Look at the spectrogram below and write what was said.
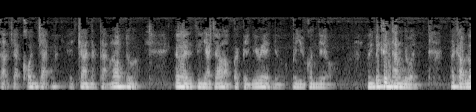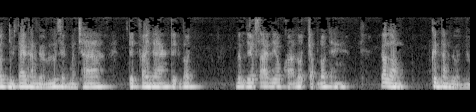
สรรคจากคนจากเหตุการณ์ต่างๆ รอบตัว ก็เลยจึงอยากจะออกไปปีกวิเวกอยู่ไปอยู่คนเดียว เหมือนไปขึ้นทางด่วน ถ้าขับรถอยู่ใต้ทางด่วนมันรู้สึกมันช้า ติดไฟแดง ติดรถรถเลี้ยวซ้ายเลี้ยวขวารถกลับรถเองก็ลองขึ้นทางด่วนดู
